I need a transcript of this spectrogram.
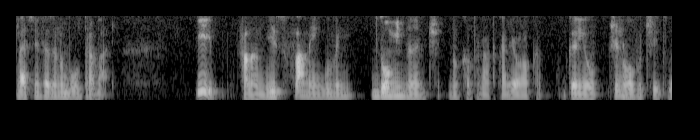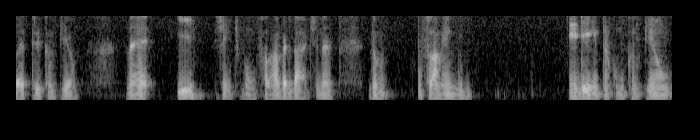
Mas vem fazendo um bom trabalho. E, falando nisso, Flamengo vem dominante no Campeonato Carioca. Ganhou de novo o título, é tricampeão. Né? E, gente, vamos falar a verdade, né? O Flamengo ele entra como campeão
